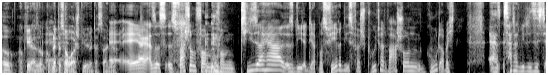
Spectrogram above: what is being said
Oh, okay, also ein komplettes Horrorspiel wird das sein, ja. Äh, ja, also es, es war schon vom, vom Teaser her, also die, die Atmosphäre, die es versprüht hat, war schon gut, aber ich es hat halt wieder dieses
